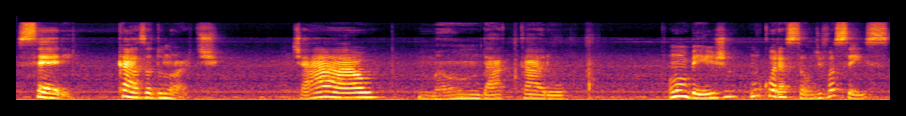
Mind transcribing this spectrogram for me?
série Casa do Norte. Tchau, Mandacaru. Um beijo no coração de vocês.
